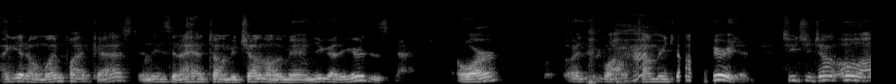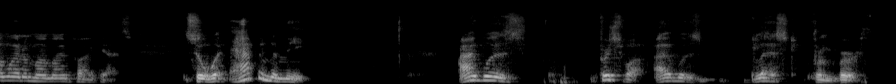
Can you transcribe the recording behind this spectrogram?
I get on one podcast and they said, I had Tommy Chong on, man, you got to hear this guy. Or, or well, uh-huh. Tommy Chong, period. Teacher Chong, oh, I want him on my podcast. So what happened to me, I was, first of all, I was blessed from birth,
